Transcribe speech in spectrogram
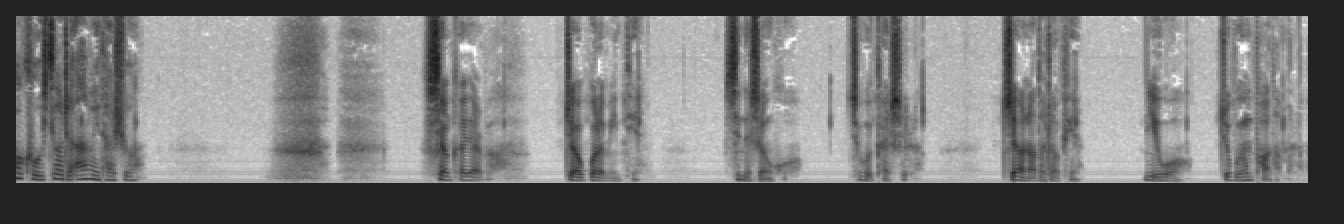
我苦笑着安慰他说：“想开点吧，只要过了明天，新的生活就会开始了。”只要拿到照片，你我就不用怕他们了，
